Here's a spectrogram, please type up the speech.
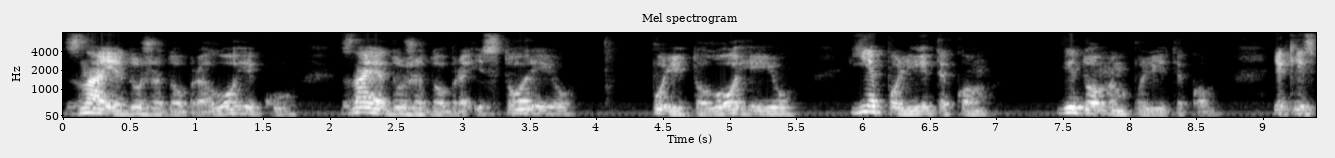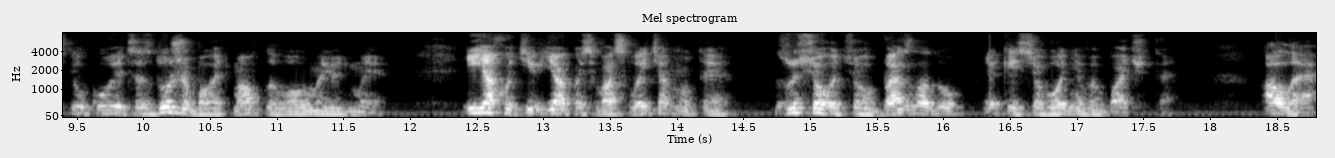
знає дуже добре логіку, знає дуже добре історію, політологію, є політиком, відомим політиком, який спілкується з дуже багатьма впливовими людьми. І я хотів якось вас витягнути з усього цього безладу, який сьогодні ви бачите. Але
